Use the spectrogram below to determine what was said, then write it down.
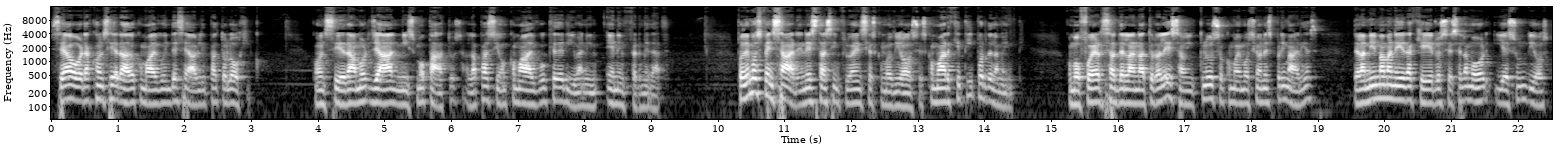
sea ahora considerado como algo indeseable y patológico. Consideramos ya al mismo patos, a la pasión, como algo que deriva en, enfermedad. Podemos pensar en estas influencias como dioses, como arquetipos de la mente, como fuerzas de la naturaleza o incluso como emociones primarias, de la misma manera que Eros es el amor y es un dios,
